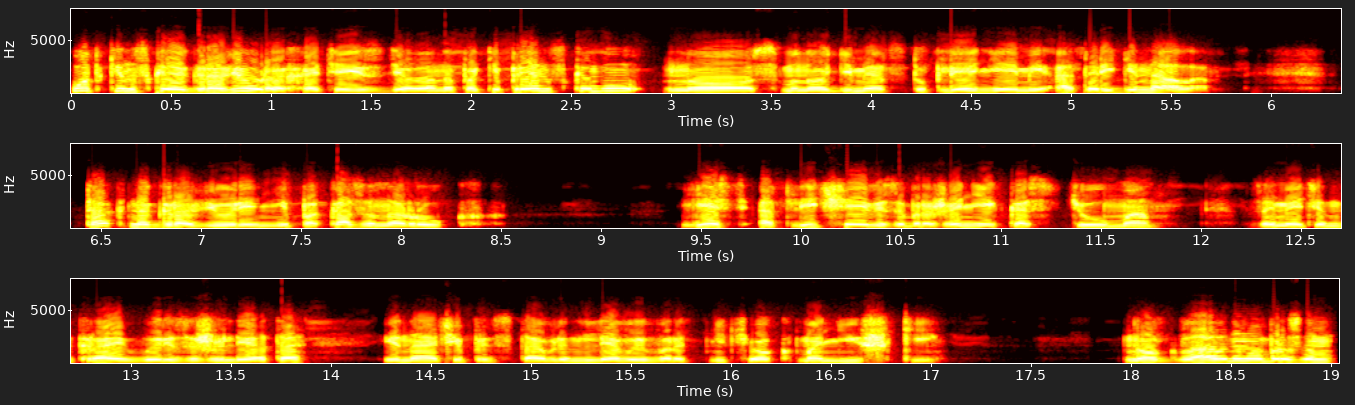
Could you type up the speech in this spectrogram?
Уткинская гравюра, хотя и сделана по Кипренскому, но с многими отступлениями от оригинала. Так на гравюре не показано рук. Есть отличие в изображении костюма. Заметен край выреза жилета, иначе представлен левый воротничок манишки. Но главным образом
